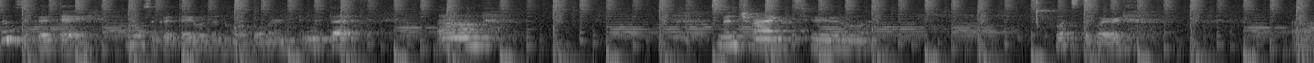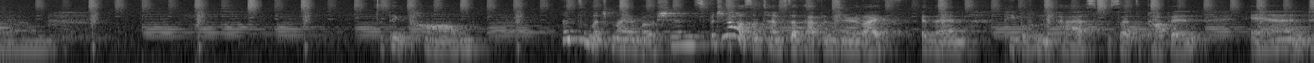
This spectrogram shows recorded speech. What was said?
It was a good day. It was a good day. It wasn't horrible or anything like that. Um, I've been trying to, what's the word? Um, I think calm. Not so much my emotions, but you know how sometimes stuff happens in your life and then people from the past decide to pop in and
